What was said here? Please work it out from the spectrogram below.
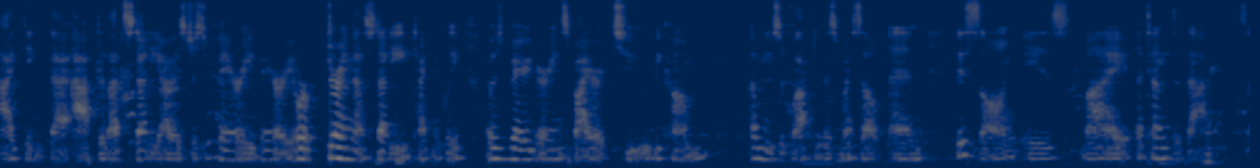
I think that after that study, I was just very, very, or during that study, technically, I was very, very inspired to become a musical activist myself. And this song is my attempt at that. So.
